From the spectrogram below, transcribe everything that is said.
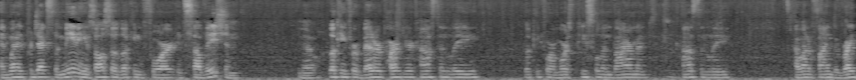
and when it projects the meaning, it's also looking for its salvation. You know, looking for a better partner constantly, looking for a more peaceful environment constantly. I want to find the right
